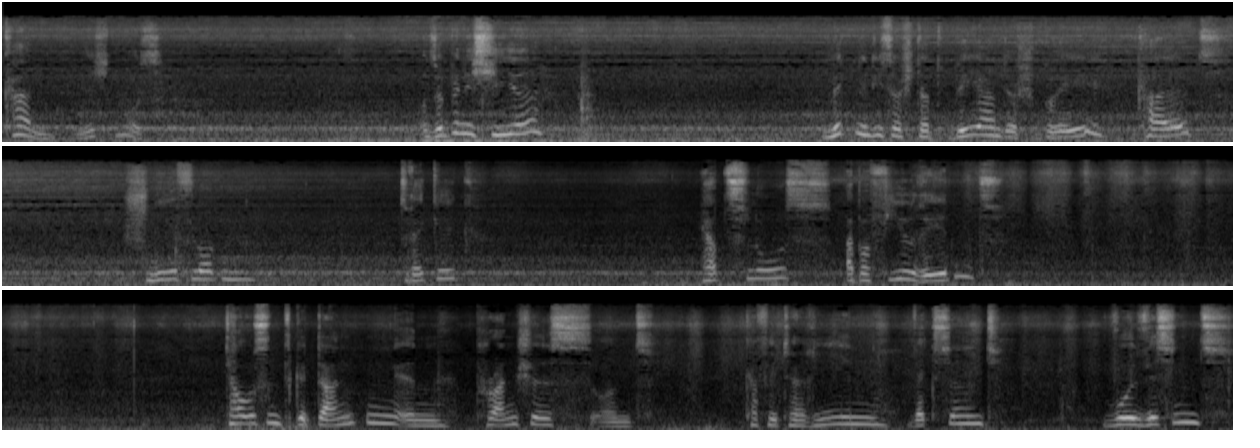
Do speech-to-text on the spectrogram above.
kann, nicht muss. Und so bin ich hier, mitten in dieser Stadt B an der Spree, kalt, Schneeflocken, dreckig, herzlos, aber viel redend. Tausend Gedanken in Brunches und Cafeterien wechselnd, wohl wissend,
